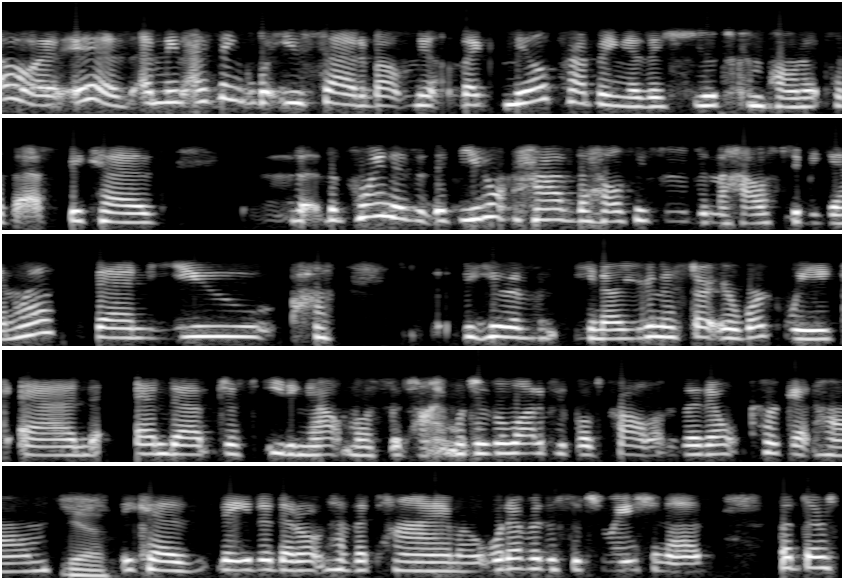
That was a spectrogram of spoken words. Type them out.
Oh, it is. I mean, I think what you said about meal, like meal prepping is a huge component to this because the, the point is that if you don't have the healthy foods in the house to begin with, then you you have you know you're going to start your work week and end up just eating out most of the time, which is a lot of people's problems. They don't cook at home Yeah. because they either they don't have the time or whatever the situation is. But there's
